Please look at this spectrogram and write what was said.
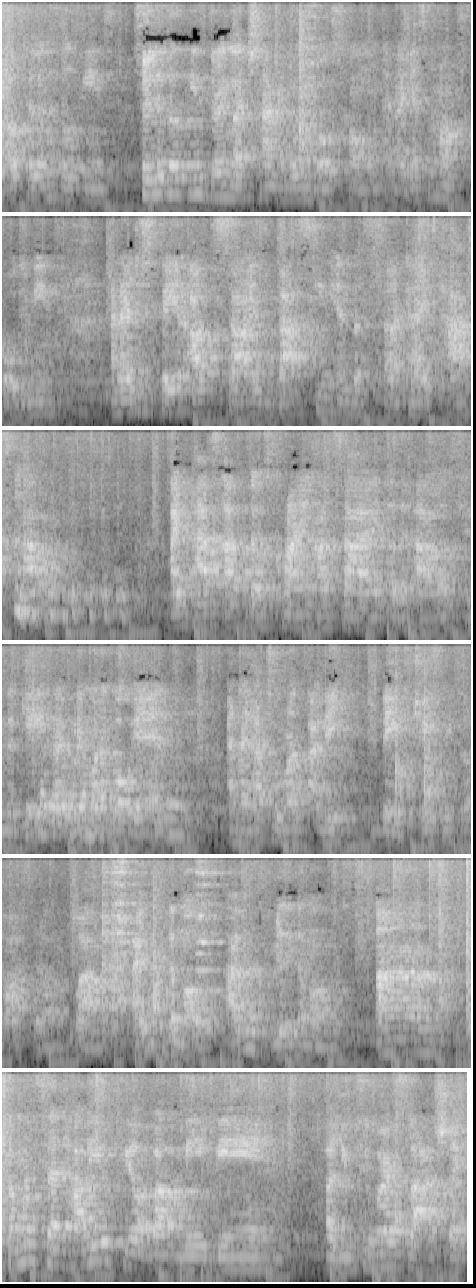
I was still in the Philippines. So in the Philippines, during lunchtime, everyone goes home, and I guess my mom scolded me, and I just stayed outside basking in the sun, and I passed out. I passed out because I was crying outside of the house in the gate. and I wouldn't want to go in, and I had to run. I, they they chased me to the hospital. Wow, I was the most. I was really the most. Um, someone said, "How do you feel about me being a YouTuber slash like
